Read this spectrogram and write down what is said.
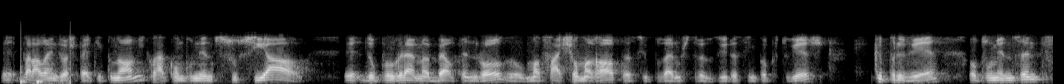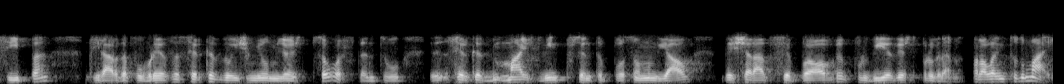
Eh, para além do aspecto económico, há componente social do programa Belt and Road, uma faixa uma rota, se o pudermos traduzir assim para português, que prevê, ou pelo menos antecipa, tirar da pobreza cerca de 2 mil milhões de pessoas. Portanto, cerca de mais de 20% da população mundial deixará de ser pobre por via deste programa. Para além de tudo mais,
